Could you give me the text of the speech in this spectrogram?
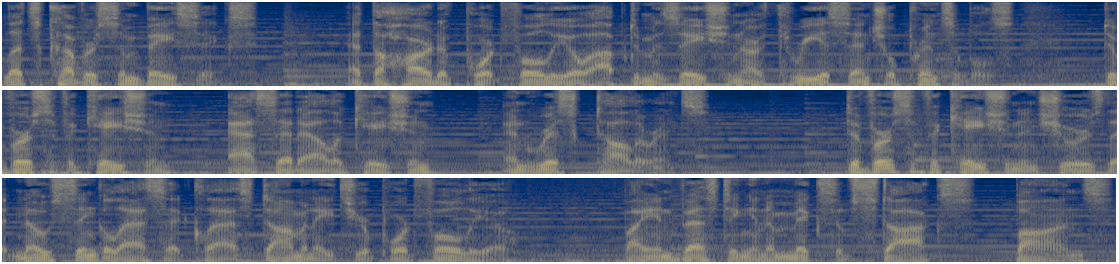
let's cover some basics. At the heart of portfolio optimization are three essential principles, diversification, asset allocation, and risk tolerance. Diversification ensures that no single asset class dominates your portfolio. By investing in a mix of stocks, bonds,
